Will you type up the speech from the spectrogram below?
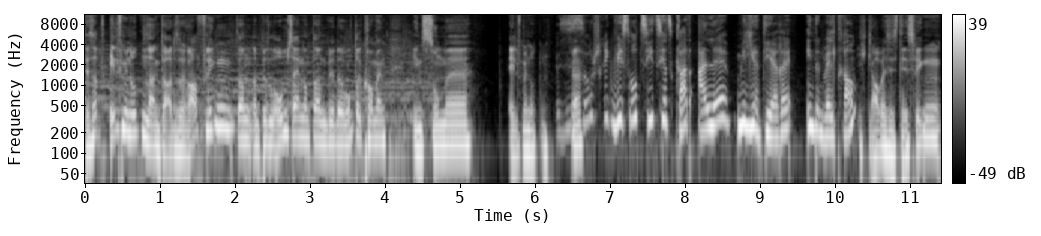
Das hat elf Minuten lang gedauert. Also rauffliegen, dann ein bisschen oben sein und dann wieder runterkommen. In Summe elf Minuten. Das ist Ja? so schräg. Wieso zieht jetzt gerade alle Milliardäre in den Weltraum? Ich glaube, es ist deswegen,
